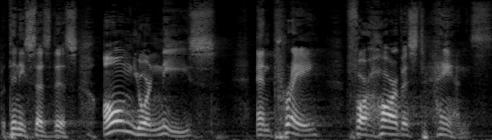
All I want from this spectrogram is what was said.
But then he says this, on your knees and pray for harvest hands.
